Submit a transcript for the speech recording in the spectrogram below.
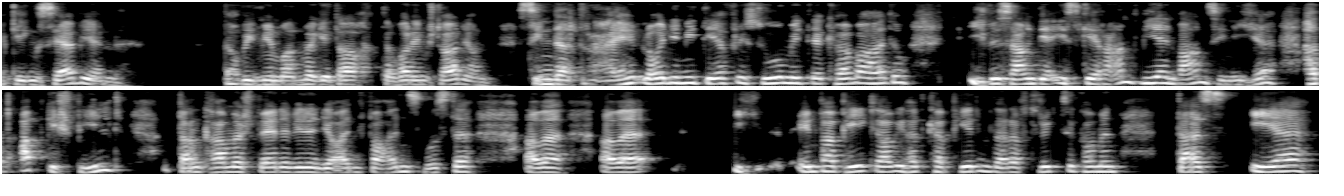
gegen Serbien, da habe ich mir manchmal gedacht, da war ich im Stadion, sind da drei Leute mit der Frisur, mit der Körperhaltung? Ich will sagen, der ist gerannt wie ein Wahnsinniger, hat abgespielt, dann kam er später wieder in die alten Verhaltensmuster. Aber, aber ich, Mbappé, glaube ich, hat kapiert, um darauf zurückzukommen, dass er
